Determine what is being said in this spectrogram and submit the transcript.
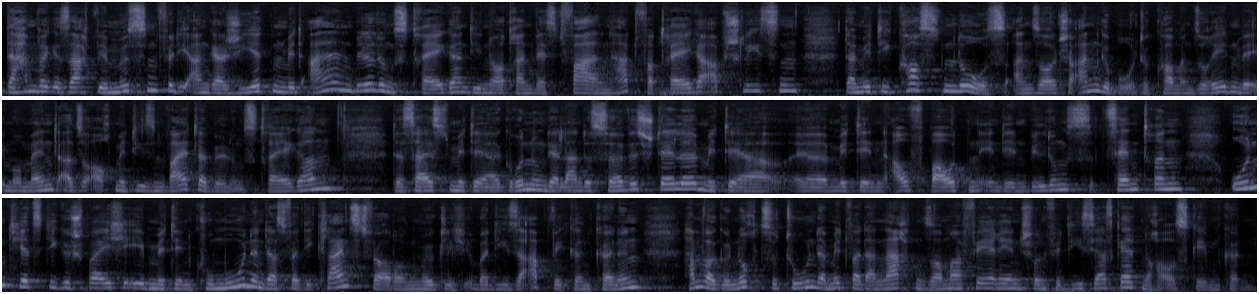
da haben wir gesagt, wir müssen für die Engagierten mit allen Bildungsträgern, die Nordrhein-Westfalen hat, Verträge abschließen, damit die kostenlos an solche Angebote kommen. So reden wir im Moment also auch mit diesen Weiterbildungsträgern. Das heißt, mit der Gründung der Landesservicestelle, mit, der, äh, mit den Aufbauten in den Bildungszentren und jetzt die Gespräche eben mit den Kommunen, dass wir die Kleinstförderung möglich über diese abwickeln können, haben wir genug zu tun, damit wir dann nach den Sommerferien schon für dieses Jahr das Geld noch ausgeben können.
